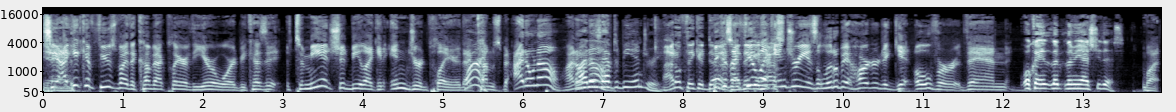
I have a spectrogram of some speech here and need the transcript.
See, I get confused by the comeback player of the year award because it to me it should be like an injured player that Why? comes back. I don't know. I don't know. Why know. does it have to be injury? I don't think it does because I, think feel like has- injury is a little bit harder to get over than Okay, let, let me ask you this. what?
